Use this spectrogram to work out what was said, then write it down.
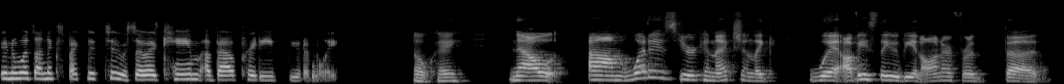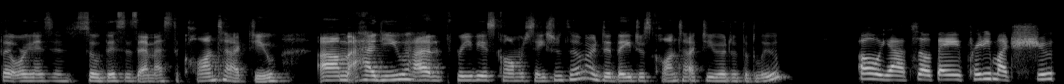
and it was unexpected too. So it came about pretty beautifully. Okay. Now, um, what is your connection? Like where obviously it would be an honor for the the organization so this is ms to contact you. Um had you had previous conversations with them or did they just contact you out of the blue? Oh yeah. So they pretty much shoot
